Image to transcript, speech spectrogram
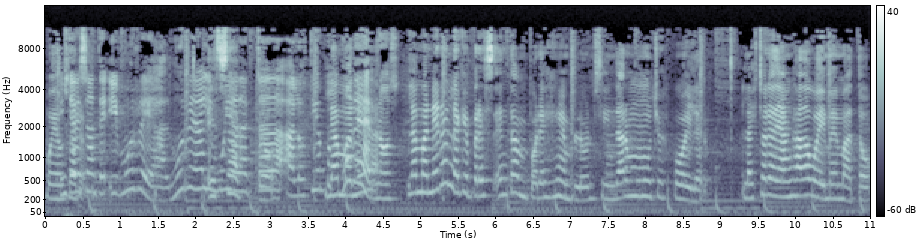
voy a Interesante y muy real, muy real y muy adaptada a los tiempos modernos. la manera en la que presentan, por ejemplo, sin dar mucho spoiler, la historia de Anne Hathaway me mató,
